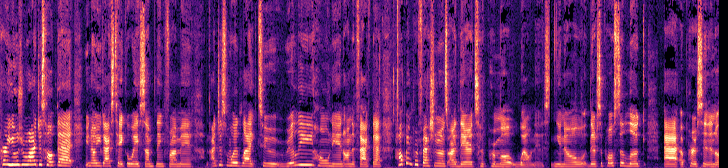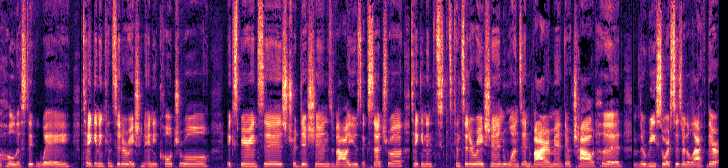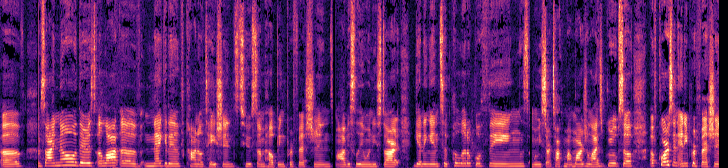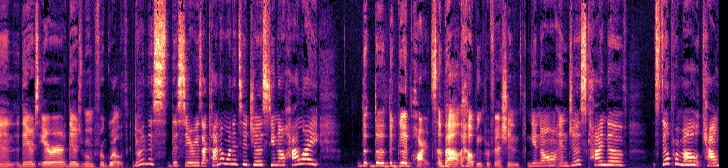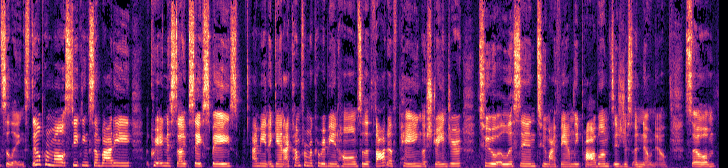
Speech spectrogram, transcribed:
per usual, I just hope that, you know, you guys take away something from it. I just would like to really hone in on the fact that helping professionals are there to promote wellness. You know, they're supposed to look at a person in a holistic way, taking in consideration any cultural experiences, traditions, values, etc., taking into consideration one's environment, their childhood, the resources or the lack thereof. So I know there's a lot of negative connotations to some helping professions. Obviously, when you start getting into political things, when we start talking about marginalized groups. So, of course, in any profession, there's error, there's room for growth. During this this series, I kind of wanted to just, you know, know, highlight the, the the good parts about helping professions, you know, and just kind of still promote counseling, still promote seeking somebody, creating a safe space. I mean, again, I come from a Caribbean home, so the thought of paying a stranger to listen to my family problems is just a no no. So,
